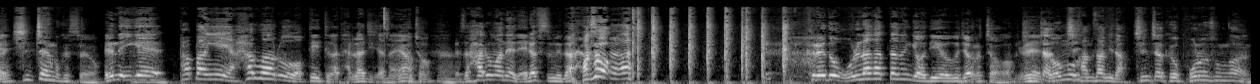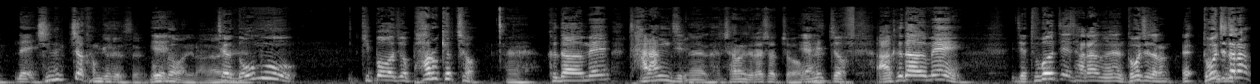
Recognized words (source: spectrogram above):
예, 네. 진짜 행복했어요. 근데 이게 팟빵이 하루하루 업데이트가 달라지잖아요. 그쵸, 예. 그래서 하루 만에 내렸습니다. 박수! 그래도 올라갔다는 게 어디예요, 그죠? 그렇죠. 네, 진짜 너무 진- 감사합니다. 진짜 그거 보는 순간 네. 진짜 감격이었어요. 예. 농담 아니라. 제가 예. 너무 기뻐가지고 바로 캡처. 예. 그 다음에 자랑질. 네, 자랑질 하셨죠. 예, 했죠. 아, 그 다음에 이제 두 번째 자랑은 두 번째 자랑. 예, 두 번째 자랑.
